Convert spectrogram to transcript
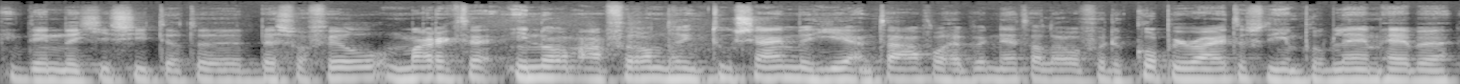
ik denk dat je ziet dat er best wel veel markten enorm aan verandering toe zijn. We hier aan tafel hebben het net al over de copywriters die een probleem hebben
